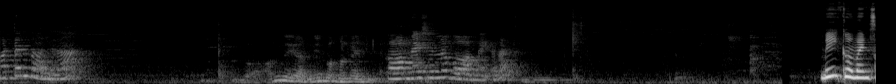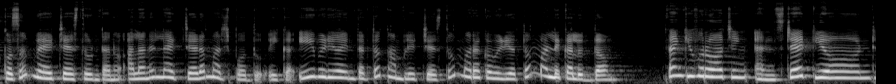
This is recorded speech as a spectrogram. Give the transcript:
మటన్ బాగాలేదా బాగుంది అన్నీ బాగున్నాయి. కాంబినేషన్లో బాగున్నాయి కదా? మీ కామెంట్స్ కోసం వెయిట్ చేస్తూ ఉంటాను. అలానే లైక్ చేయడం మర్చిపోద్దు ఇక ఈ వీడియో ఇంతటితో కంప్లీట్ చేస్తూ మరొక వీడియోతో మళ్ళీ కలుద్దాం. థ్యాంక్ యూ ఫర్ వాచింగ్ అండ్ స్టే ట్యూన్డ్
